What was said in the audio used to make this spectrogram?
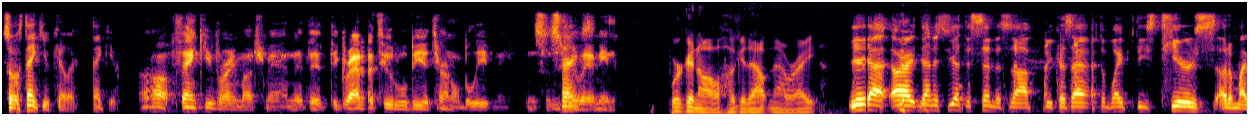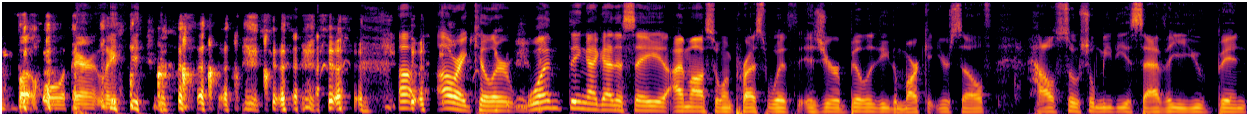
So thank you, Killer. Thank you. Oh, thank you very much, man. The, the, the gratitude will be eternal, believe me. And sincerely, Thanks. I mean, we're gonna all hug it out now, right? Yeah, all right, Dennis, you have to send us up because I have to wipe these tears out of my butthole. Apparently. uh, all right, Killer. One thing I gotta say, I'm also impressed with is your ability to market yourself. How social media savvy you've been.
